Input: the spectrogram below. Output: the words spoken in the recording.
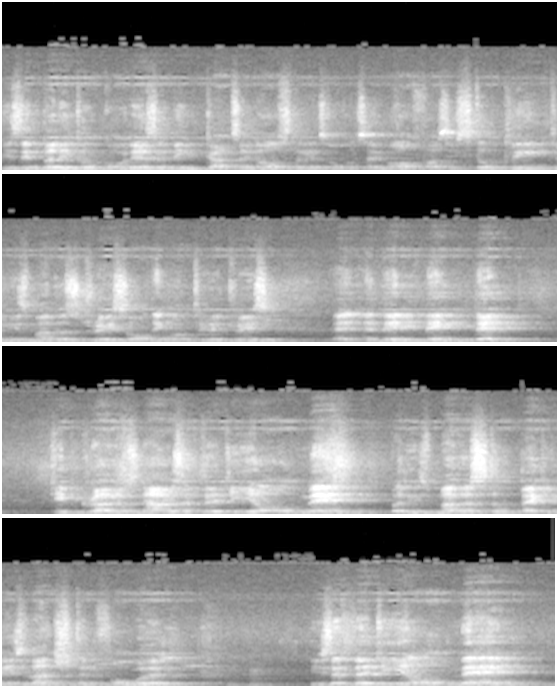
His umbilical cord hasn't been cut. Sy naaste is nog sy vas. He's still clinging to his mother's dress, holding on to her dress. And, and then, then that kid grows. Now he's a 30 year old man, but his mother's still packing his lunch tin for work. He's a 30 year old man,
